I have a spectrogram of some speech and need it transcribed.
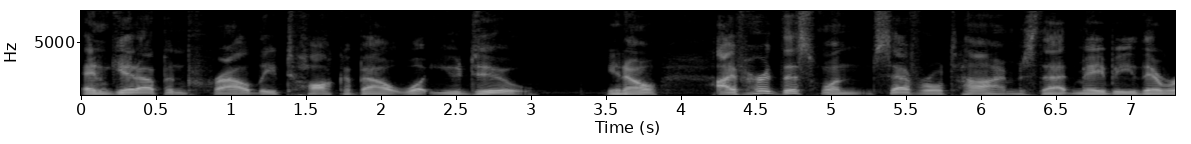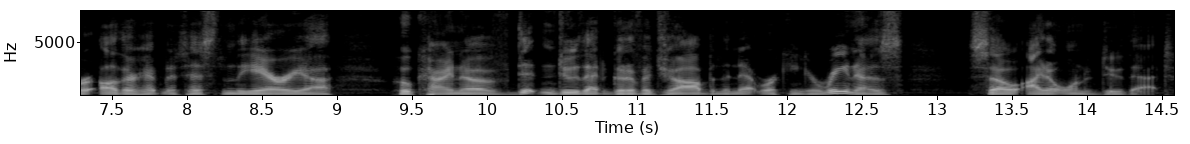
and get up and proudly talk about what you do. You know, I've heard this one several times that maybe there were other hypnotists in the area who kind of didn't do that good of a job in the networking arenas. So I don't want to do that.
